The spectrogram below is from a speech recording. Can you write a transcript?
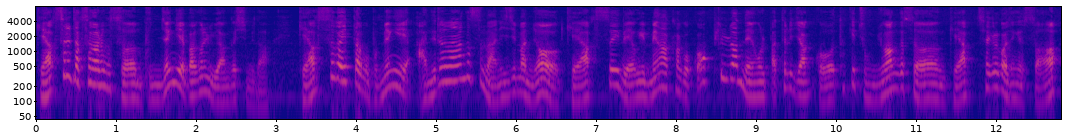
계약서를 작성하는 것은 분쟁 예방을 위한 것입니다. 계약서가 있다고 분명히 안 일어나는 것은 아니지만요. 계약서의 내용이 명확하고 꼭 필요한 내용을 빠뜨리지 않고 특히 중요한 것은 계약 체결 과정에서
